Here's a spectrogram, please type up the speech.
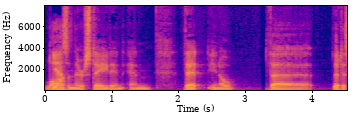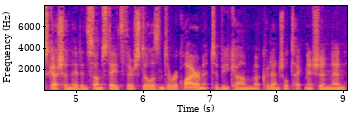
laws yeah. in their state and, and that, you know, the the discussion that in some states there still isn't a requirement to become a credentialed technician and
